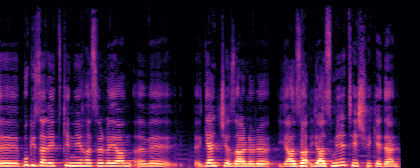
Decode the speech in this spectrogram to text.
Ee, Bu güzel etkinliği hazırlayan e, ve genç yazarları yaza- yazmaya teşvik eden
